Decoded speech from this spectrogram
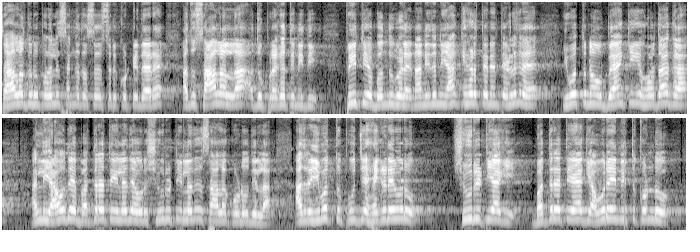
ಸಾಲದ ರೂಪದಲ್ಲಿ ಸಂಘದ ಸದಸ್ಯರು ಕೊಟ್ಟಿದ್ದಾರೆ. ಅದು ಸಾಲ ಅಲ್ಲ, ಅದು ಪ್ರಗತಿ ನಿಧಿ. ಪ್ರೀತಿಯ ಬಂಧುಗಳೇ, ನಾನು ಇದನ್ನು ಯಾಕೆ ಹೇಳ್ತೇನೆ ಅಂತ ಹೇಳಿದ್ರೆ, ಇವತ್ತು ನಾವು ಬ್ಯಾಂಕಿಗೆ ಹೋದಾಗ ಅಲ್ಲಿ ಯಾವುದೇ ಭದ್ರತೆ ಇಲ್ಲದೆ ಅವರು ಶ್ಯೂರಿಟಿ ಇಲ್ಲದೆ ಸಾಲ ಕೊಡುವುದಿಲ್ಲ. ಆದರೆ ಇವತ್ತು ಪೂಜ್ಯ ಹೆಗಡೆಯವರು ಶ್ಯೂರಿಟಿಯಾಗಿ, ಭದ್ರತೆಯಾಗಿ ಅವರೇ ನಿಂತುಕೊಂಡು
